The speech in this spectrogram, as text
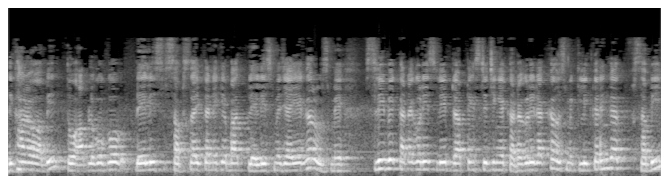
दिखा रहा हूँ अभी तो आप लोगों को प्लेलिस्ट सब्सक्राइब करने के बाद प्लेलिस्ट में जाइएगा और उसमें स्लीप एक कैटेगरी स्लीप ड्राफ्टिंग स्टिचिंग एक कैटेगरी रखा, उसमें क्लिक करेंगे, सभी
